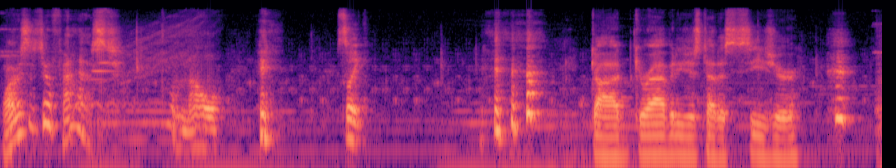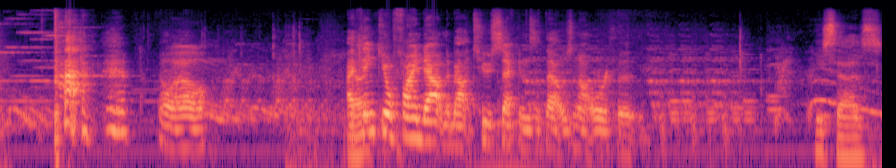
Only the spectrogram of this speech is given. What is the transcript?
Why was it so fast? Oh no. it's like. God, gravity just had a seizure. I think you'll find out in about two seconds that that was not worth it. He says.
